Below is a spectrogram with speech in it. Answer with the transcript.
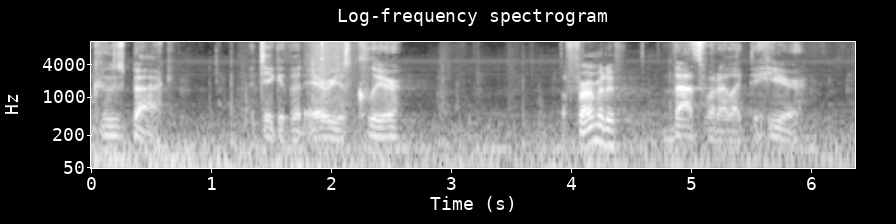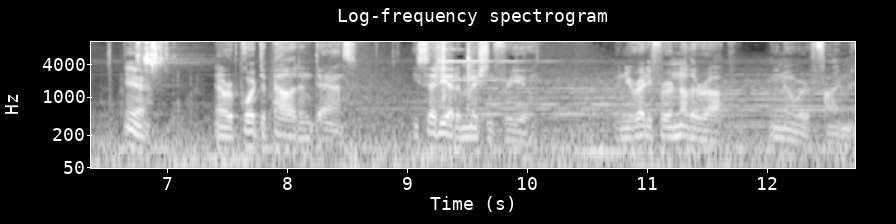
Well, look who's back. I take it that area's clear? Affirmative. That's what I like to hear. Here, now report to Paladin Danse. He said he had a mission for you. When you're ready for another op, you know where to find me.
